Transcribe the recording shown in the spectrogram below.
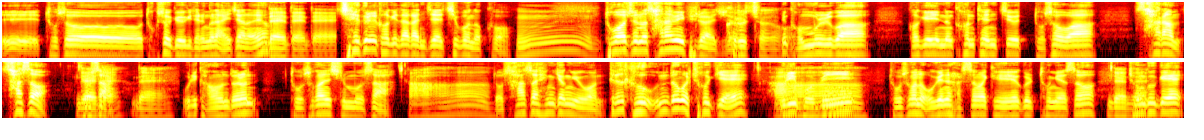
이 도서 독서 교육이 되는 건 아니잖아요. 네, 네, 네. 책을 거기다가 이제 집어넣고 음. 도와주는 사람이 필요하죠. 그렇죠. 건물과 거기에 있는 컨텐츠 도서와 사람 사서 네, 교사 네. 네. 우리 강원도는 도서관 실무사 아. 또 사서 행정요원 그래서 그 운동을 초기에 우리 아. 법인이 도서관 5개년 활성화 계획을 통해서 네네. 전국에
